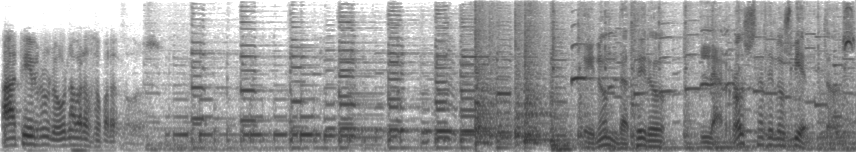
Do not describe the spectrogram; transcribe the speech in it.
A ti, Bruno, un abrazo para todos. En Onda Cero, La Rosa de los Vientos.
